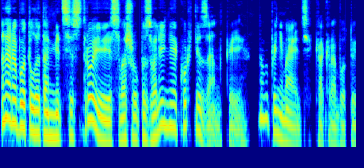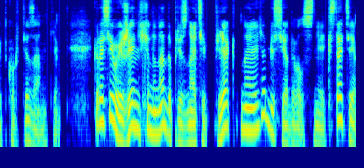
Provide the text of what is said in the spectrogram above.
Она работала там медсестрой и, с вашего позволения, куртизанкой. Ну, вы понимаете, как работают куртизанки. Красивая женщина, надо признать, эффектная. Я беседовал с ней. Кстати,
